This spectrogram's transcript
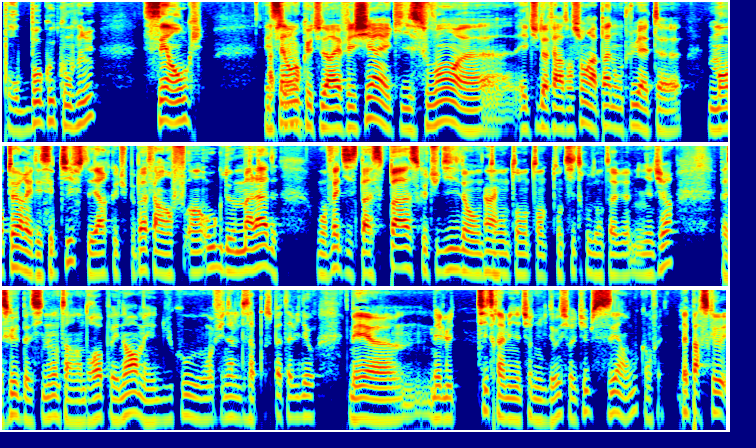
pour beaucoup de contenu, c'est un hook. Et c'est un hook que tu dois réfléchir et qui souvent euh, et tu dois faire attention à pas non plus être euh, menteur et déceptif c'est à dire que tu peux pas faire un, hook de malade où en fait il se passe pas ce que tu dis dans ton, Ouais. ton, ton- ton titre ou dans ta miniature parce que bah, sinon t'as un drop énorme et du coup au final ça pousse pas ta vidéo mais, euh, mais le titre et la miniature d'une vidéo sur YouTube c'est un hook en fait Mais parce que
